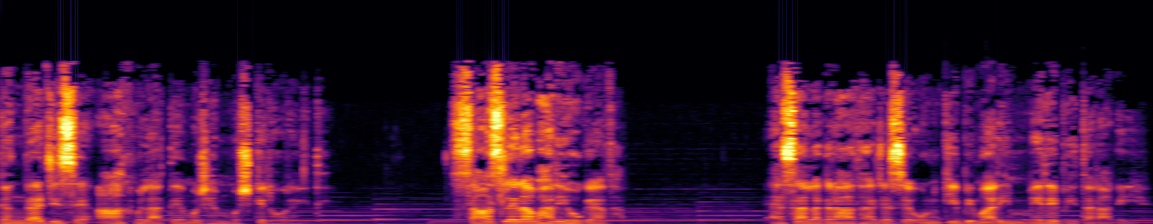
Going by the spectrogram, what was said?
गंगा जी से आँख मिलाते मुझे मुश्किल हो रही थी। सांस लेना भारी हो गया था। ऐसा लग रहा था जैसे उनकी बीमारी मेरे भीतर आ गई है।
